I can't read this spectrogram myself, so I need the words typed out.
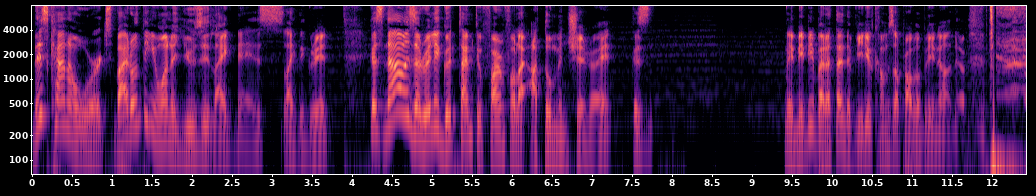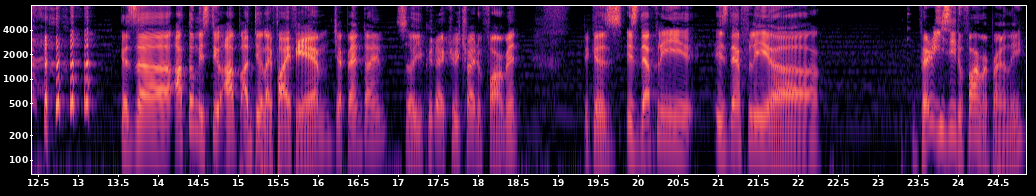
This kind of works, but I don't think you want to use it like this, like the grid. Because now is a really good time to farm for like Atom and shit, right? Because Wait, maybe by the time the video comes out, probably not though. Because uh, Atom is still up until like 5 a.m. Japan time, so you could actually try to farm it. Because it's definitely it's definitely uh very easy to farm apparently.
